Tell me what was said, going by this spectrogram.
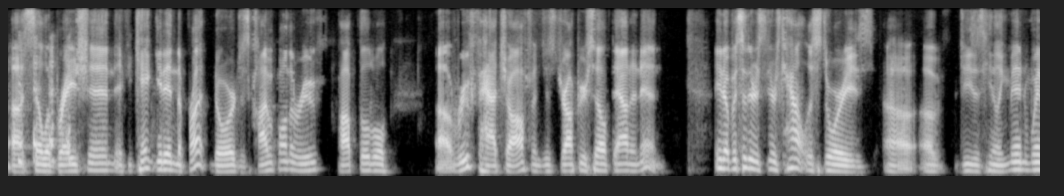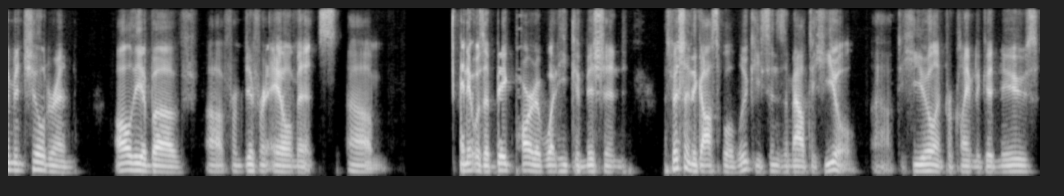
a celebration. if you can't get in the front door, just climb up on the roof, pop the little uh, roof hatch off, and just drop yourself down and in. You know, but so there's there's countless stories uh, of Jesus healing men, women, children all the above uh, from different ailments. Um, and it was a big part of what he commissioned, especially in the Gospel of Luke. He sends them out to heal, uh, to heal and proclaim the good news.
